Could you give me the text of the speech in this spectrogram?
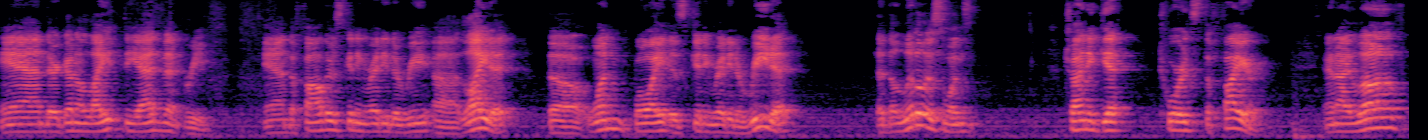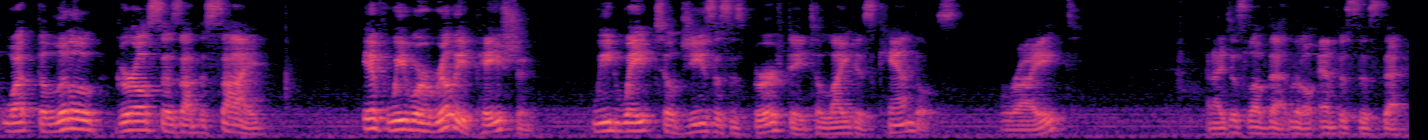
and they're going to light the Advent wreath. And the father's getting ready to re- uh, light it. The one boy is getting ready to read it, the littlest ones trying to get towards the fire. And I love what the little girl says on the side. If we were really patient, we'd wait till Jesus' birthday to light his candles, right? And I just love that little emphasis that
